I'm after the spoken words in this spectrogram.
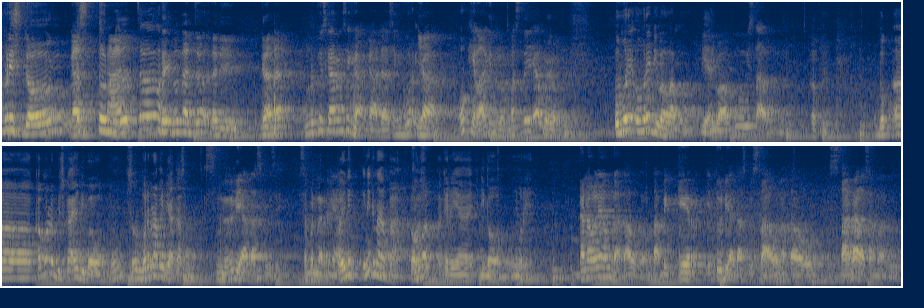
freeze dong. Kestun. ngaco gue ngaco tadi nggak ada menurutku sekarang sih nggak nggak ada sing kurang ya oke lah gitu loh maksudnya apa ya Umurnya umurnya di bawahmu dia. di bawahku setahun Oh. Buk- eh, kamu lebih suka yang di bawahmu, seumuran apa yang di atasmu? sebenarnya di atasku sih sebenarnya Oh ini ini kenapa? Kok akhirnya di bawahmu umurnya? Karena awalnya aku nggak tahu kok. Tak pikir itu di atasku setahun atau setara lah sama aku.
